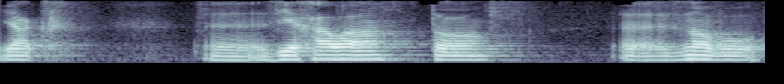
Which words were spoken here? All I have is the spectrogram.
jak e, zjechała, to znowu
